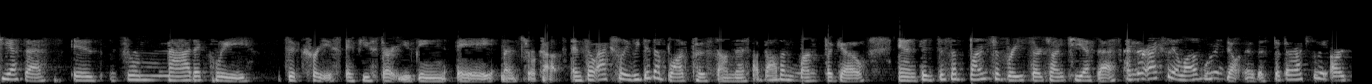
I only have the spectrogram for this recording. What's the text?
TSS is dramatically decrease if you start using a menstrual cup. And so actually we did a blog post on this about a month ago and did just a bunch of research on TSS. And there are actually a lot of women don't know this, but there actually are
